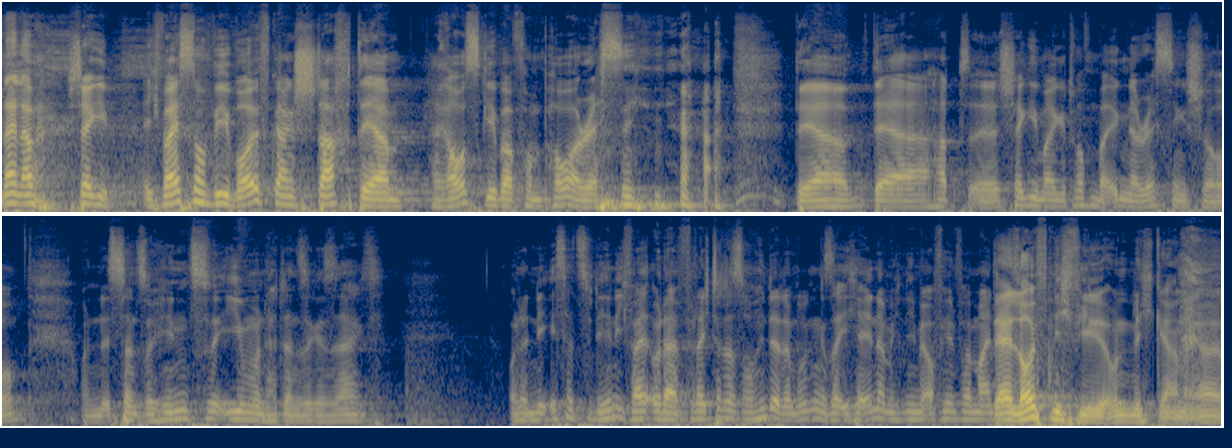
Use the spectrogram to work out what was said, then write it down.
nein, aber Shaggy, ich weiß noch, wie Wolfgang Stach, der Herausgeber vom Power Wrestling, der, der hat äh, Shaggy mal getroffen bei irgendeiner Wrestling-Show und ist dann so hin zu ihm und hat dann so gesagt, oder nee, ist er zu dir hin? Ich weiß, oder vielleicht hat er das auch hinter dem Rücken gesagt, ich erinnere mich nicht mehr. Auf jeden Fall meinte Der läuft nicht viel und nicht gerne. Ja,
